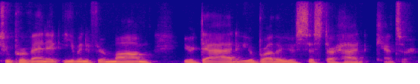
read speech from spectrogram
to prevent it, even if your mom, your dad, your brother, your sister had cancer.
